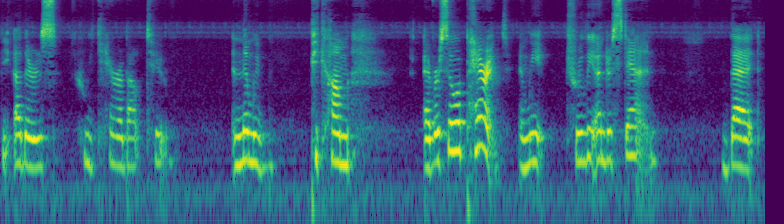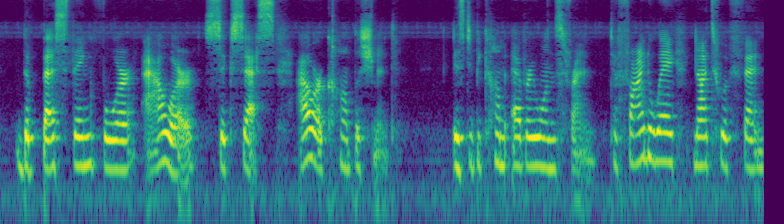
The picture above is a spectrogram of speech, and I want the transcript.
the others who we care about too. And then we become ever so apparent and we truly understand that the best thing for our success, our accomplishment, is to become everyone's friend, to find a way not to offend,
